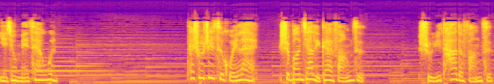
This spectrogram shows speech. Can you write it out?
也就没再问。他说这次回来是帮家里盖房子，属于他的房子。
